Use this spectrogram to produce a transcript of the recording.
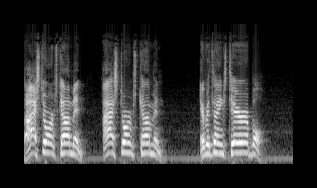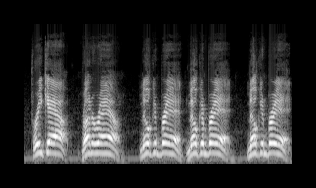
Ice storm's coming. Ice storm's coming. Everything's terrible. Freak out. Run around. Milk and bread. Milk and bread. Milk and bread.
